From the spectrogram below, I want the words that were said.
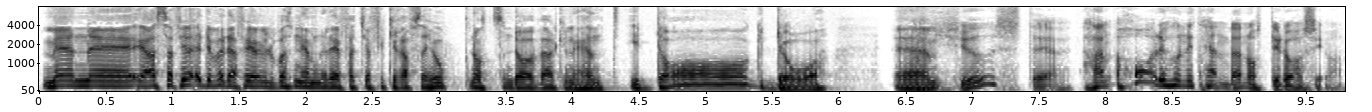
Men eh, alltså, det var därför jag ville bara nämna det, för att jag fick rafsa ihop något som då verkligen har hänt idag då. Ehm, Just det. Han, har det hunnit hända något idag, Simon?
